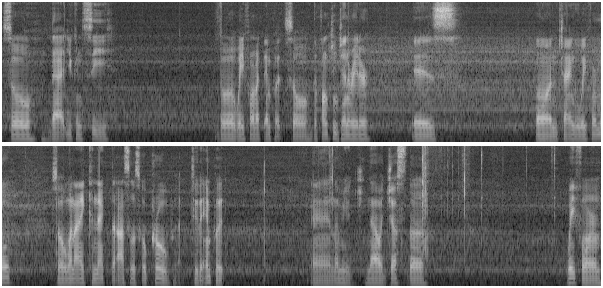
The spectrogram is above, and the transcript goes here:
so that you can see the waveform at the input. So the function generator is on triangle waveform mode. So when I connect the oscilloscope probe to the input and let me now adjust the waveform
